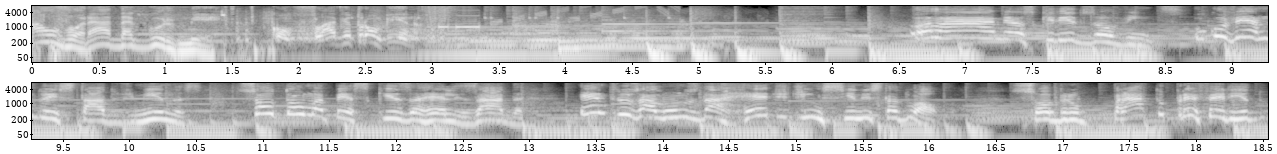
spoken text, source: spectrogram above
Alvorada Gourmet com Flávio Trombino. Olá, meus queridos ouvintes. O governo do estado de Minas soltou uma pesquisa realizada entre os alunos da rede de ensino estadual sobre o prato preferido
